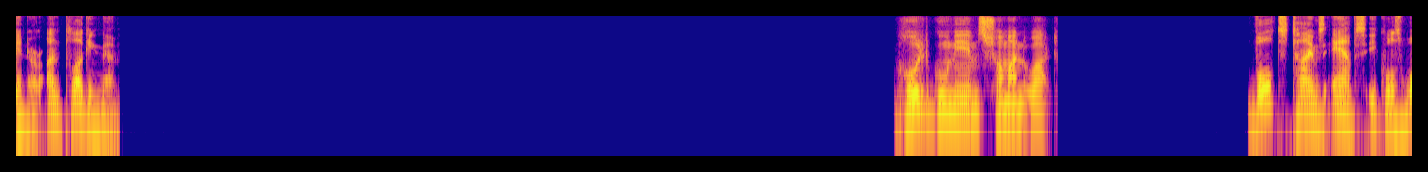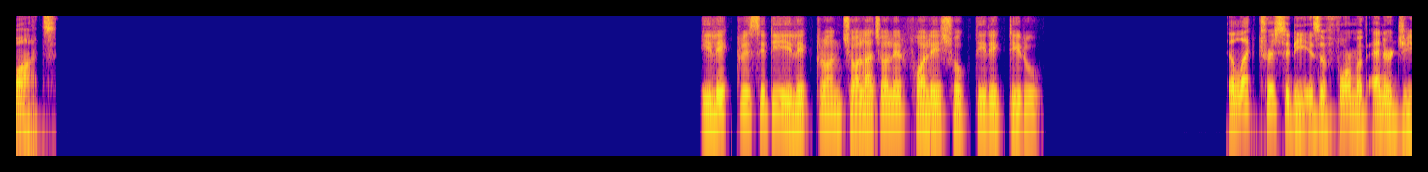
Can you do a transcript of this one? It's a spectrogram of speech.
in or unplugging them. ভোল্ট গুণ এমস সমান watt Volts times amps equals watts. Electricity electron চলাচলের ফলে শক্তির একটি রূপ Electricity is a form of energy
